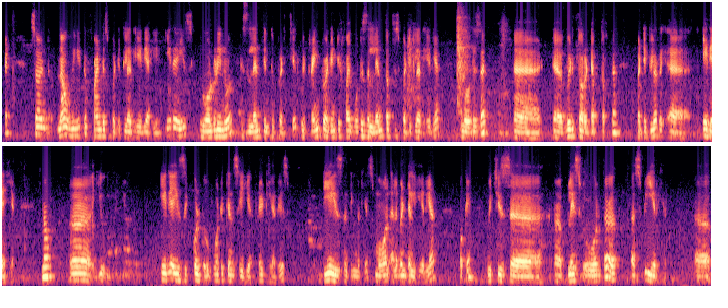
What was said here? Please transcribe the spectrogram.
okay? So and now we need to find this particular area here. Area is you already know it is length into breadth here we're trying to identify what is the length of this particular area and what is the uh, uh, width or depth of the particular uh, area here. Now uh, you, area is equal to what you can see here right here is dA is nothing but a small elemental area okay which is uh, placed over the sphere here.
